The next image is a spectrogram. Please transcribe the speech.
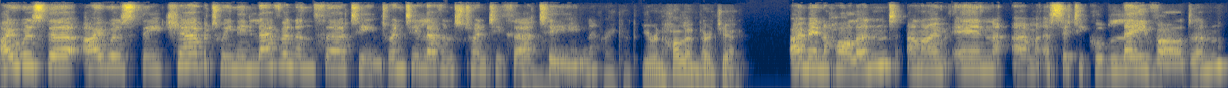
I was the I was the chair between 11 and 13, 2011 to 2013. Very good. You're in Holland, aren't you? I'm in Holland and I'm in um, a city called Leeuwarden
